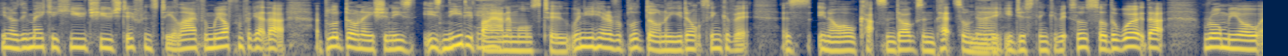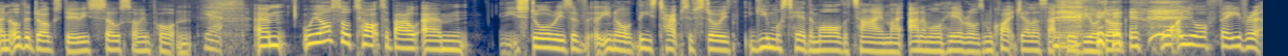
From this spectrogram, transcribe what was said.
You know, they make a huge, huge difference to your life, and we often forget that a blood donation is is needed by animals too. When you hear of a blood donor, you don't think of it as you know, oh, cats and dogs and pets will No. need it. You just think of it. So, so the work that Romeo and other dogs do is so, so important. Yeah. Um, we also talked about um, stories of you know these types of stories. You must hear them all the time, like animal heroes. I'm quite jealous actually of your dog. what are your favourite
